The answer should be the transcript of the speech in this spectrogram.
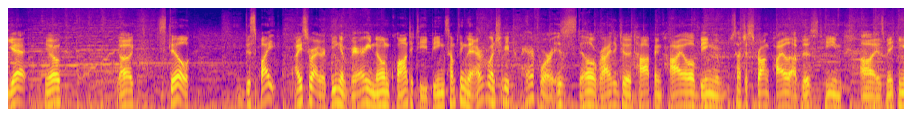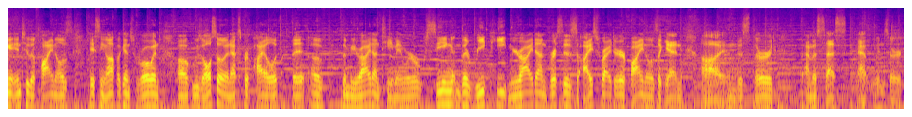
yet, you know, uh, still, despite Ice Rider being a very known quantity, being something that everyone should be prepared for, is still rising to the top. And Kyle, being such a strong pilot of this team, uh, is making it into the finals, facing off against Rowan, uh, who's also an expert pilot of the Miraidon team. And we're seeing the repeat Miraidon versus Ice Rider finals again uh, in this third MSS at Windsor.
